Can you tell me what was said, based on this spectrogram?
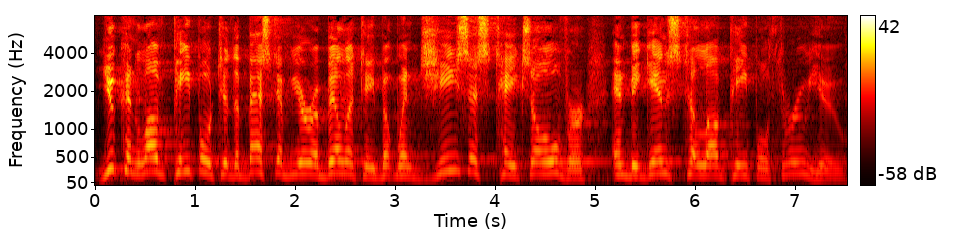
You can love people to the best of your ability, but when Jesus takes over and begins to love people through you,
